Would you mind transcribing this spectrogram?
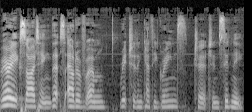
very exciting. That's out of um, Richard and Kathy Green's church in Sydney.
